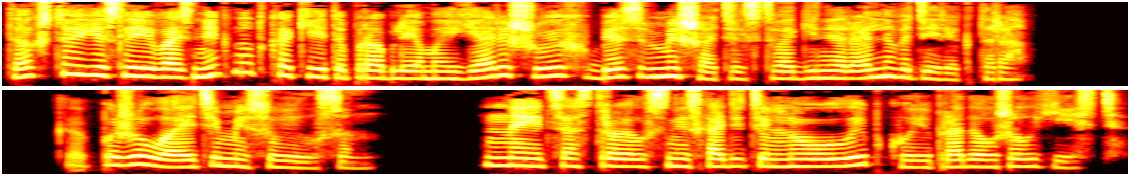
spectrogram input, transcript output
«Так что если и возникнут какие-то проблемы, я решу их без вмешательства генерального директора». «Как пожелаете, мисс Уилсон». Нейт состроил снисходительную улыбку и продолжил есть.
